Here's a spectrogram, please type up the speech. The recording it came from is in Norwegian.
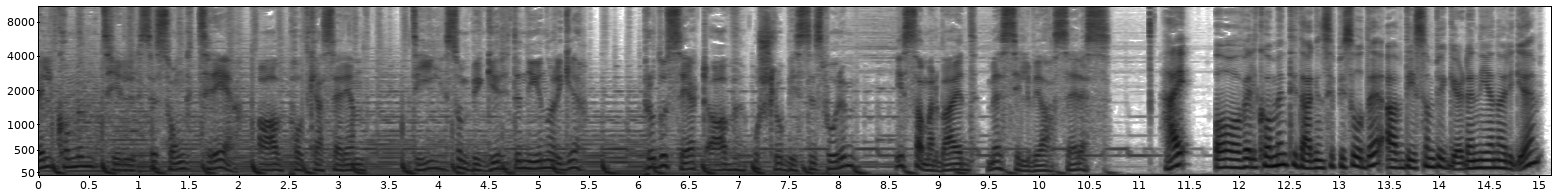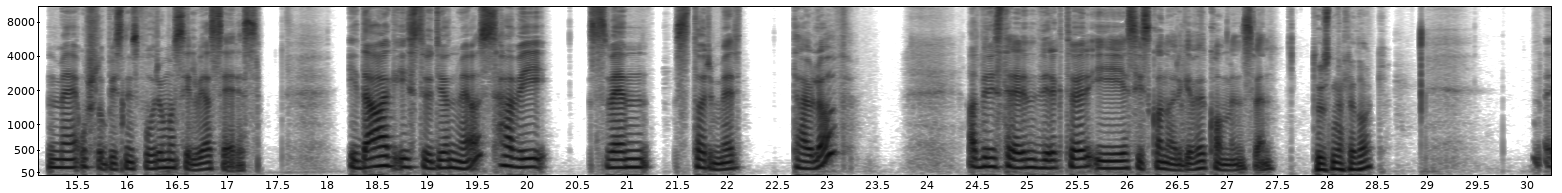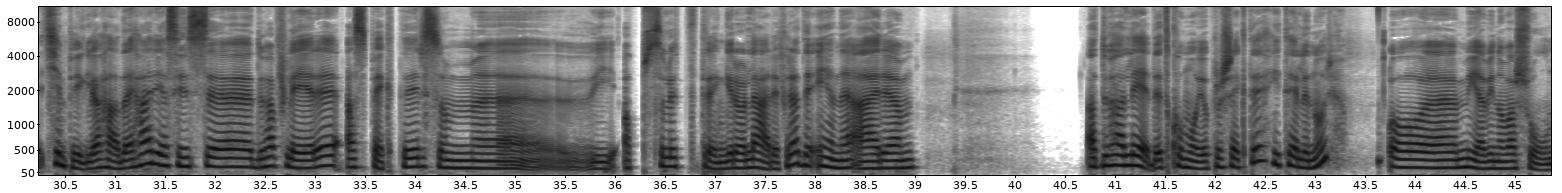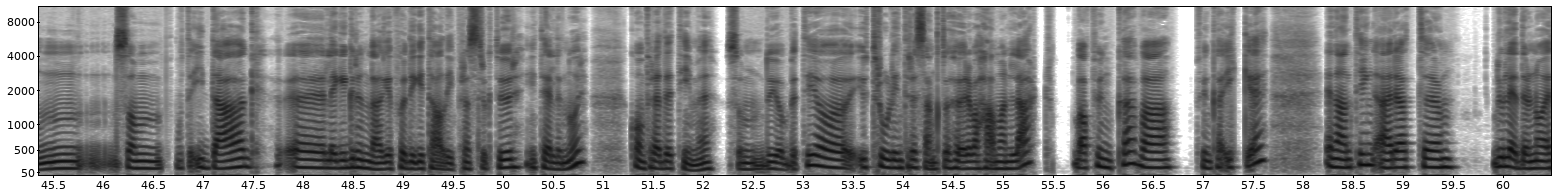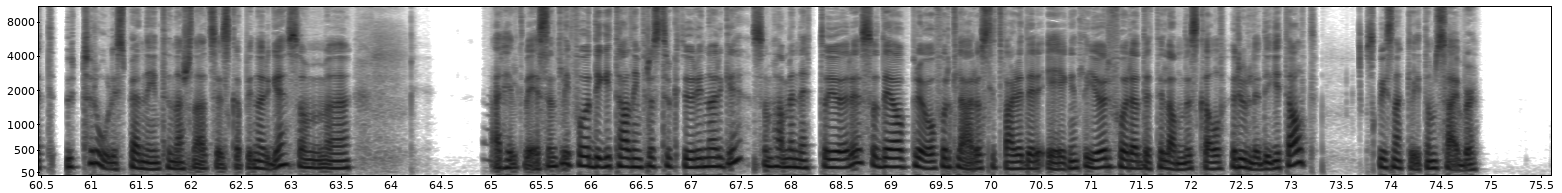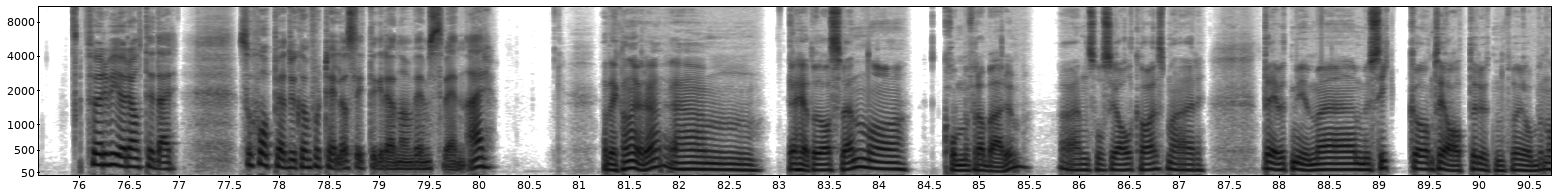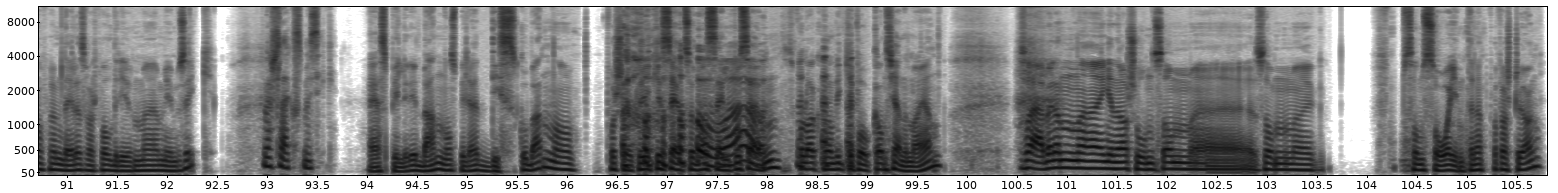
Velkommen til sesong tre av podkastserien De som bygger det nye Norge. Produsert av Oslo Business Forum i samarbeid med Silvia Ceres. Hei, og velkommen til dagens episode av De som bygger det nye Norge med Oslo Business Forum og Silvia Ceres. I dag i studioen med oss har vi Sven Stormer Taulov, administrerende direktør i Cisco Norge. Velkommen, Sven. Tusen hjertelig takk. Kjempehyggelig å ha deg her. Jeg syns uh, du har flere aspekter som uh, vi absolutt trenger å lære fra. Det ene er um, at du har ledet Komoyo-prosjektet i Telenor, og uh, mye av innovasjonen som måte, i dag legger grunnlaget for digital infrastruktur i Telenor, kom fra det teamet som du jobbet i, og utrolig interessant å høre hva har man lært, hva funka, hva funka ikke. En annen ting er at du leder nå et utrolig spennende internasjonalt selskap i Norge, som eh, er helt vesentlig for digital infrastruktur i Norge, som har med nett å gjøre, så det å prøve å forklare oss litt hva det dere egentlig gjør for at dette landet skal rulle digitalt, skal vi snakke litt om cyber. Før vi gjør alt det der, så håper jeg du kan fortelle oss litt om hvem Sven er. Ja, det kan jeg gjøre. Ehm, jeg heter da Sven og kommer fra Bærum. Jeg er en sosial kar som er drevet mye med musikk og teater utenfor jobben, og fremdeles i hvert fall driver med mye musikk. Hva slags musikk? Jeg spiller i band, nå spiller jeg diskoband, og forsøker ikke å se ut som meg selv på scenen, for da kan ikke folk kan kjenne meg igjen. Så er jeg vel en uh, generasjon som, uh, som, uh, som, så internett for første gang.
